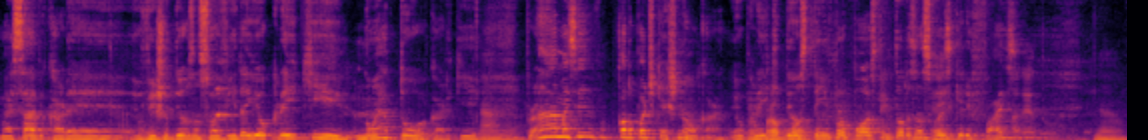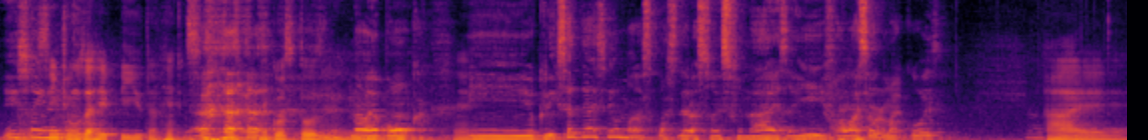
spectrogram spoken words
mas sabe, cara, é, eu vejo Deus na sua vida e eu creio que não é à toa, cara, que Ah. Por- Ah, mas é por causa do podcast. Não, cara. Eu Tem um creio que Deus tem um propósito em todas as Tem. coisas que ele faz. Dentro. Não. E é isso aí, né, Senti irmão? uns arrepios também. é gostoso, né? Não, é bom, cara. É. E eu queria que você desse aí umas considerações finais aí, falasse alguma coisa. Ah, é.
